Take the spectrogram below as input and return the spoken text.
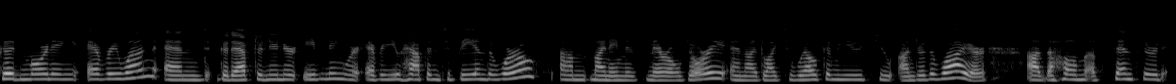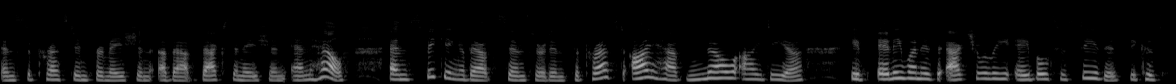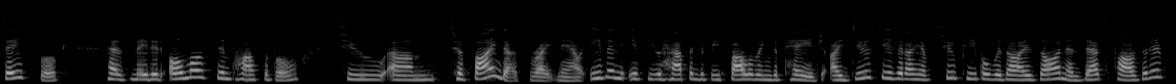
Good morning, everyone, and good afternoon or evening, wherever you happen to be in the world. Um, my name is Meryl Dorey, and I'd like to welcome you to Under the Wire, uh, the home of censored and suppressed information about vaccination and health. And speaking about censored and suppressed, I have no idea if anyone is actually able to see this because Facebook has made it almost impossible to um, to find us right now, even if you happen to be following the page. I do see that I have two people with eyes on, and that's positive.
